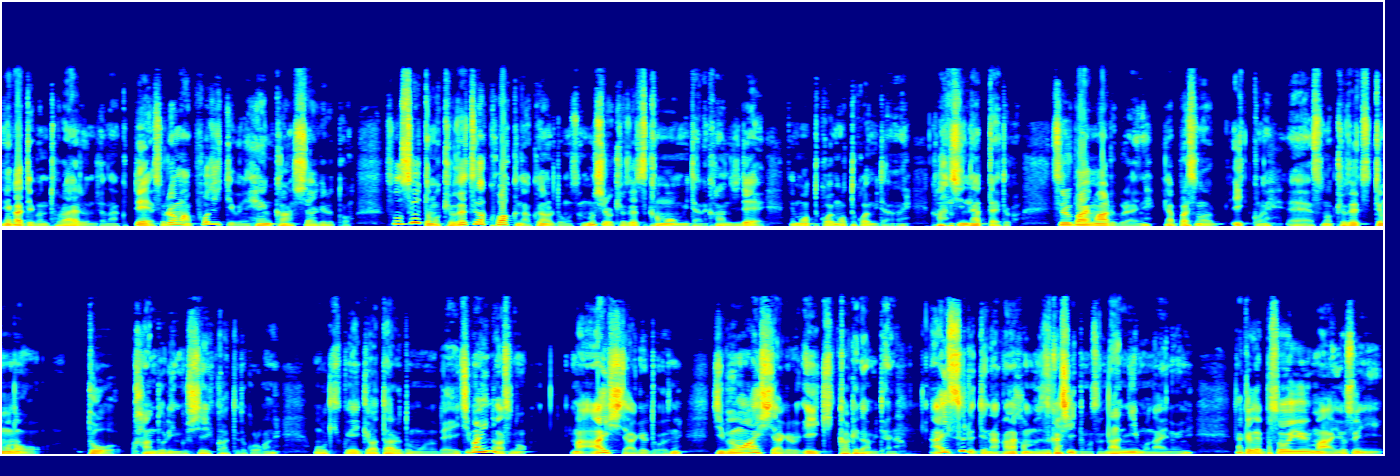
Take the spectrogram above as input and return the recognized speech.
ネガティブに捉えるんじゃなくて、それをまあポジティブに変換してあげると。そうするともう拒絶が怖くなくなると思うんですよ。むしろ拒絶かもみたいな感じでで、もっと来いもっと来いみたいなね、感じになったりとかする場合もあるぐらいね。やっぱりその一個ね、えー、その拒絶ってものをどうハンドリングしていくかってところがね、大きく影響を与えると思うので、一番いいのはその、まあ愛してあげるってことですね。自分を愛してあげるいいきっかけだみたいな。愛するってなかなか難しいと思うんですよ。何人もないのにね。だけどやっぱそういう、まあ要するに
